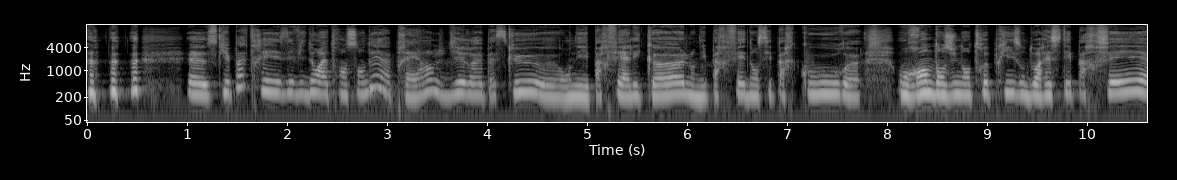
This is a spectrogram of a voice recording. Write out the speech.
Euh, ce qui n'est pas très évident à transcender après, hein, je veux dire, parce que euh, on est parfait à l'école, on est parfait dans ses parcours, euh, on rentre dans une entreprise, on doit rester parfait.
